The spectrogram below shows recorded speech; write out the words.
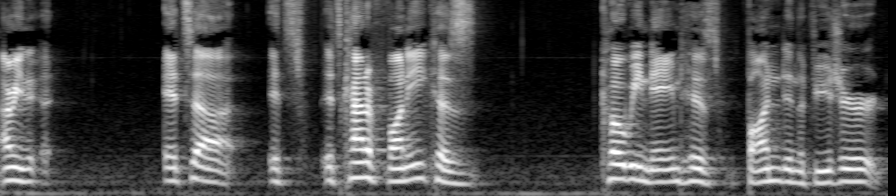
I mean, it's uh it's it's kind of funny because Kobe named his fund in the future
